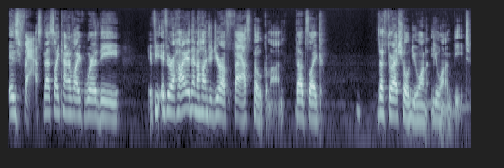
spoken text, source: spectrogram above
is fast. That's like kind of like where the if you if you're higher than hundred, you're a fast Pokemon. That's like the threshold you want you want to beat.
